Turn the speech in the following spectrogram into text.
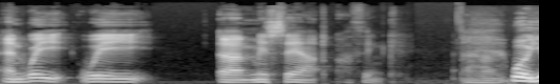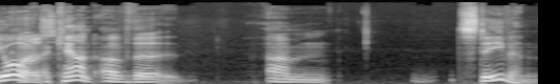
And we we uh, miss out. Think. Um, Well, your account of the um, Stephen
